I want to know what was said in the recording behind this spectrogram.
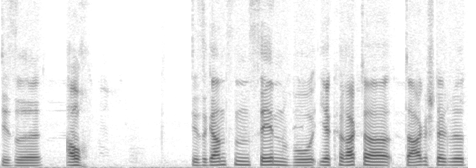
Diese, auch diese ganzen Szenen, wo ihr Charakter dargestellt wird,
